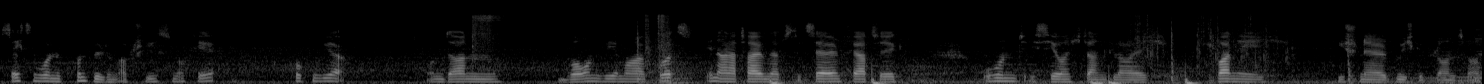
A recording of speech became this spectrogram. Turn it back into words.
16 wollen eine Grundbildung abschließen, okay. Gucken wir. Und dann bauen wir mal kurz in einer Timelapse die Zellen fertig. Und ich sehe euch dann gleich, wann ich wie schnell durchgeplant habe.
